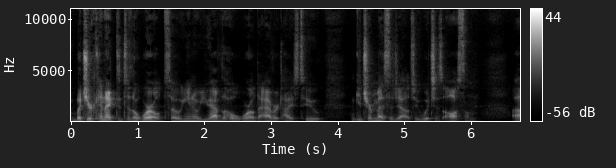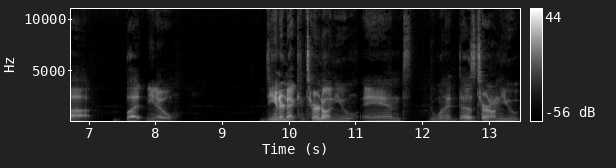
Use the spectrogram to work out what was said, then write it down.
But you're connected to the world, so you know you have the whole world to advertise to and get your message out to, which is awesome. Uh, but you know, the internet can turn on you, and when it does turn on you,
